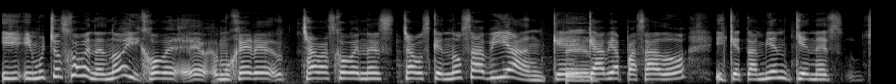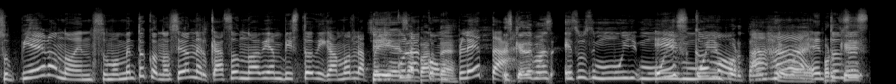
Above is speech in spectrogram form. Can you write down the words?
y, y muchos jóvenes, ¿no? Y joven, eh, mujeres, chavas jóvenes, chavos que no sabían qué, había pasado y que también quienes supieron o en su momento conocieron el caso no habían visto, digamos, la película completa. Es que además eso es muy, muy, Es muy como- importante, güey. Entonces-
